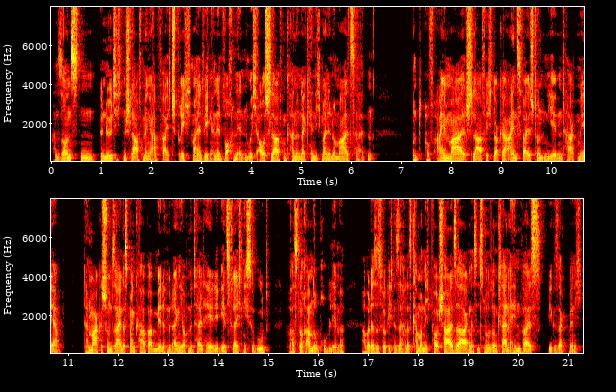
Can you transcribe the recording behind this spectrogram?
ansonsten benötigten Schlafmenge abweicht, sprich meinetwegen an den Wochenenden, wo ich ausschlafen kann und dann kenne ich meine Normalzeiten. Und auf einmal schlafe ich locker ein, zwei Stunden jeden Tag mehr. Dann mag es schon sein, dass mein Körper mir damit eigentlich auch mitteilt, hey, dir geht's vielleicht nicht so gut, du hast noch andere Probleme. Aber das ist wirklich eine Sache, das kann man nicht pauschal sagen. Es ist nur so ein kleiner Hinweis. Wie gesagt, wenn ich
